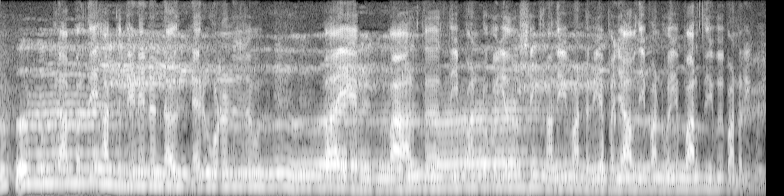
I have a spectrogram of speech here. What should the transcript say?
ਬਰਾਬਰ ਦੇ ਹੱਕ ਦੇਣੇ ਨੇ ਨਹਿਰੂ ਉਹਨਾਂ ਨੇ ਜਦੋਂ ਪਾਏ ਭਾਰਤ ਦੀ ਵੰਡ ਹੋਈ ਆ ਸਿੱਖਾਂ ਦੀ ਵੰਡ ਹੋਈ ਪੰਜਾਬ ਦੀ ਵੰਡ ਹੋਈ ਭਾਰਤ ਦੀ ਕੋਈ ਵੰਡ ਨਹੀਂ ਹੋਈ।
